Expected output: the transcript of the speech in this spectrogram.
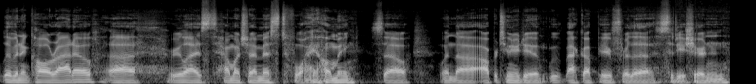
living in Colorado, uh, realized how much I missed Wyoming. So when the opportunity to move back up here for the city of Sheridan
